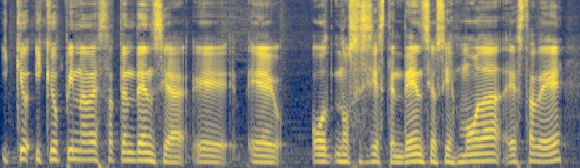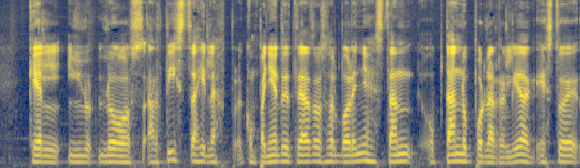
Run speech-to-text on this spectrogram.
¿Y qué, ¿Y qué opina de esta tendencia? Eh, eh, o no sé si es tendencia o si es moda esta de que el- lo- los artistas y las compañías de teatro salvadoreñas están optando por la realidad. ¿Esto eh,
